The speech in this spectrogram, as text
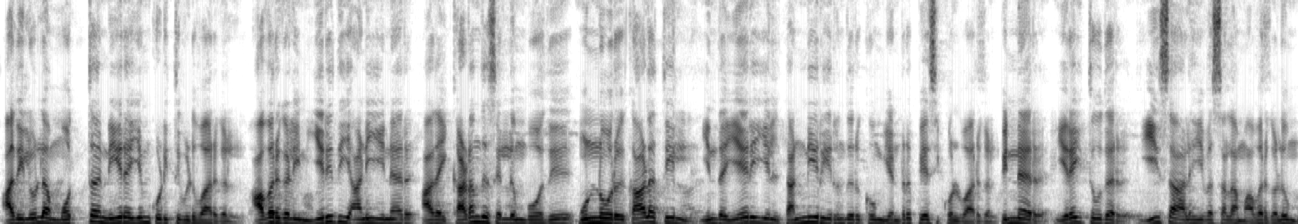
அதிலுள்ள மொத்த நீரையும் குடித்து விடுவார்கள். அவர்களின் இறுதி அணியினர் அதை கடந்து செல்லும் போது முன்னொரு காலத்தில் இந்த ஏரியில் தண்ணீர் இருந்திருக்கும் என்று பேசிக்கொள்வார்கள். பின்னர் இறை தூதர் ஈசா அலஹிவசலாம் அவர்களும்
